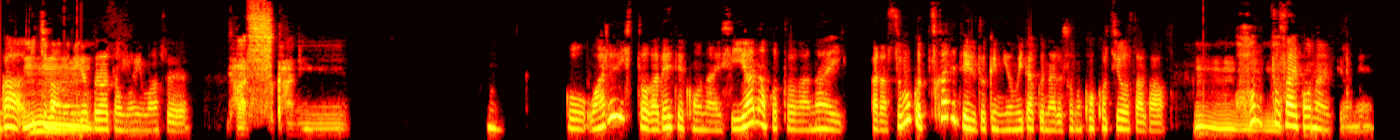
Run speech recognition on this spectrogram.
が一番の魅力だと思います。確かに。こう、悪い人が出てこないし、嫌なことがないから、すごく疲れている時に読みたくなるその心地よさが、うん最高なんですよね。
